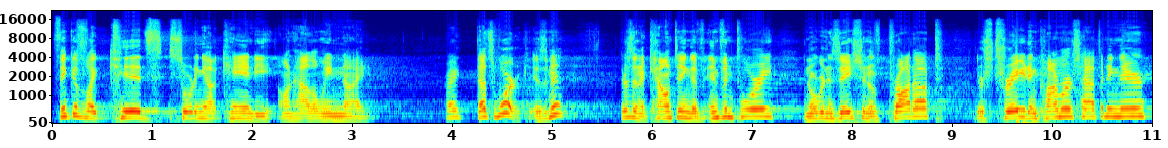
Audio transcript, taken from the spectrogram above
Think of like kids sorting out candy on Halloween night, right? That's work, isn't it? There's an accounting of inventory, an organization of product, There's trade and commerce happening there.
